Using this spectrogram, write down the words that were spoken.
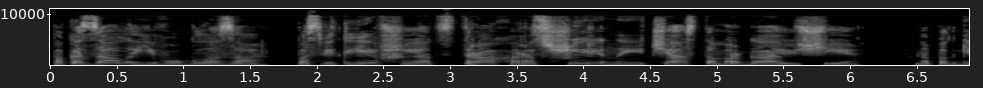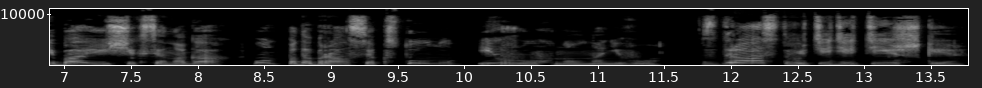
показала его глаза, посветлевшие от страха, расширенные, часто моргающие. На подгибающихся ногах он подобрался к стулу и рухнул на него. «Здравствуйте, детишки!»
